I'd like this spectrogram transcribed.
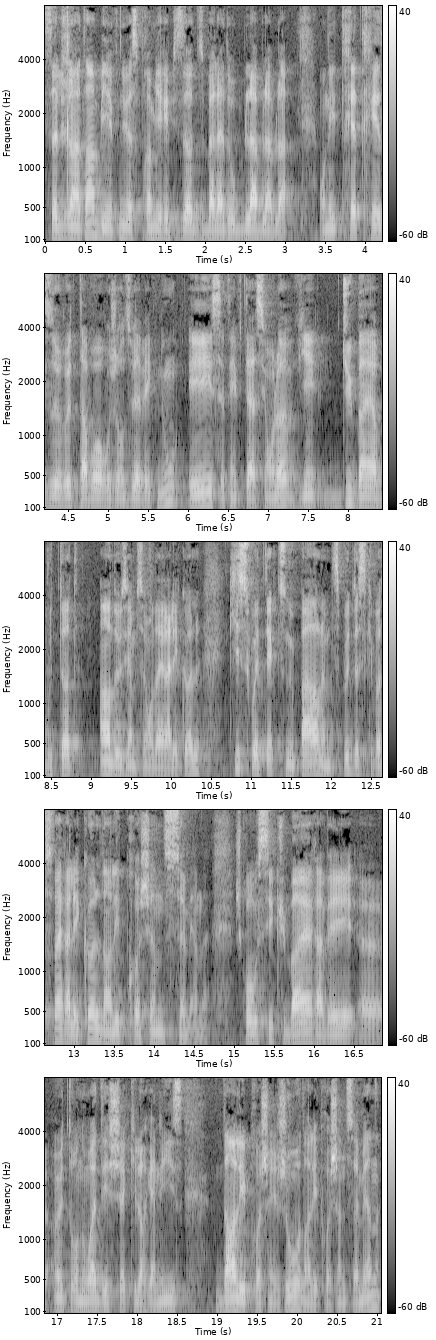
Salut Jonathan, bienvenue à ce premier épisode du balado Blablabla. On est très très heureux de t'avoir aujourd'hui avec nous et cette invitation-là vient d'Hubert Boutotte en deuxième secondaire à l'école qui souhaitait que tu nous parles un petit peu de ce qui va se faire à l'école dans les prochaines semaines. Je crois aussi qu'Hubert avait euh, un tournoi d'échecs qu'il organise dans les prochains jours, dans les prochaines semaines,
